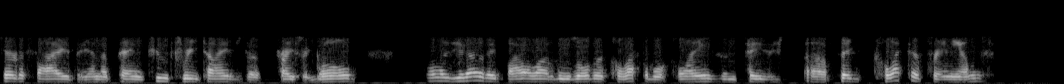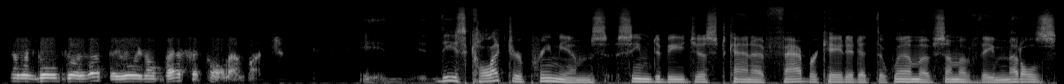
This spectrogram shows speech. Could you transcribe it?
certified. They end up paying two, three times the price of gold. Well, as you know, they buy a lot of these older collectible coins and pay uh, big collector premiums and when gold goes up, they really don't benefit all that much. These collector premiums seem to be just kind of fabricated at the whim of some of the metals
